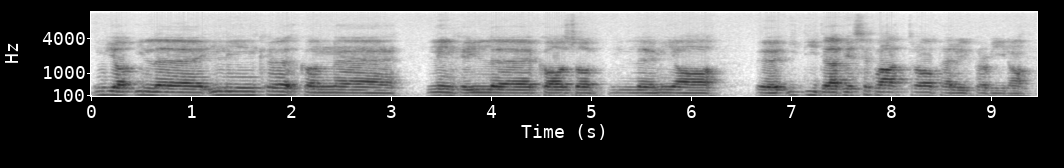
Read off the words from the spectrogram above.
invio il, il link con eh, il link, il eh, coso, il mio eh, ID della PS4 per il provino.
